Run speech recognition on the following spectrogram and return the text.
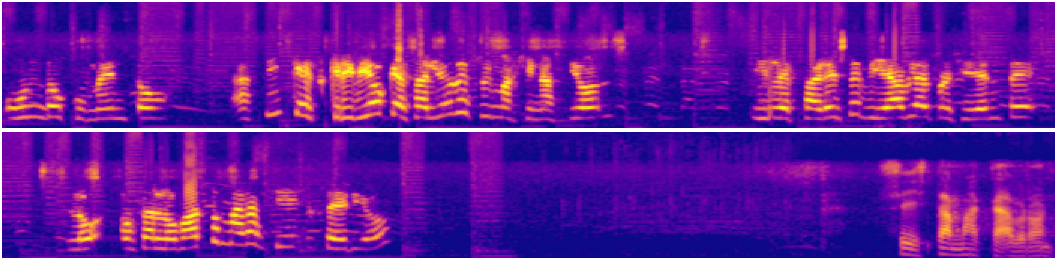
un documento así que escribió, que salió de su imaginación y le parece viable al presidente, lo, o sea, ¿lo va a tomar así en serio? Sí, está macabrón.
